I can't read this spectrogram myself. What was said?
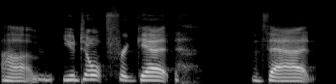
um, mm. you don't forget that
